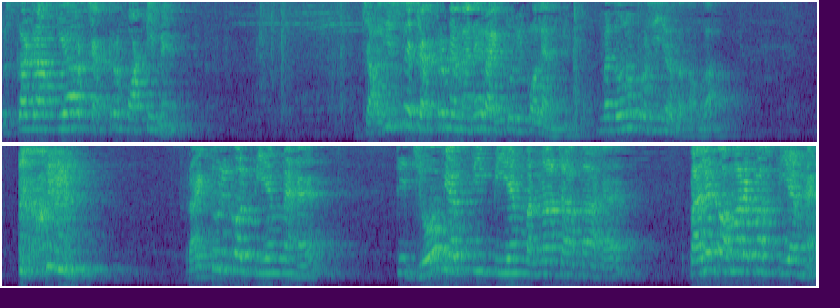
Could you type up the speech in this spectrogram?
उसका ड्राफ्ट किया और चैप्टर फोर्टी में। चालीसवें चैप्टर में मैंने राइट टू रिकॉल एमपी मैं दोनों प्रोसीजर बताऊँगा। राइट टू रिकॉल पीएम में है कि जो व्यक्ति पीएम बनना चाहता है, पहले तो हमारे पास पीएम है।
